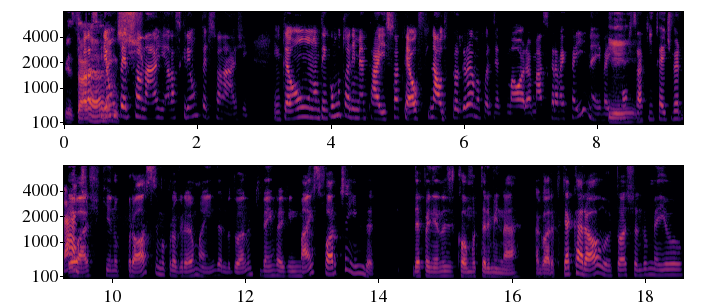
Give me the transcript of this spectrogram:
Elas criam um Exatamente. personagem, elas criam um personagem. Então, não tem como tu alimentar isso até o final do programa, por exemplo. Uma hora a máscara vai cair, né? E vai E demonstrar quem tu é de verdade. Eu acho que no próximo programa ainda, no do ano que vem, vai vir mais forte ainda. Dependendo de como terminar agora. Porque a Carol, eu tô achando meio.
